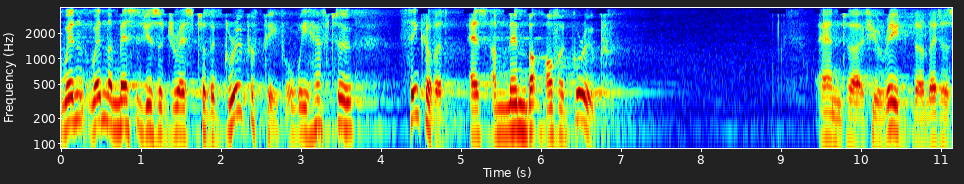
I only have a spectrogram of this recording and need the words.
when, when the message is addressed to the group of people, we have to think of it as a member of a group. And uh, if you read the letters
